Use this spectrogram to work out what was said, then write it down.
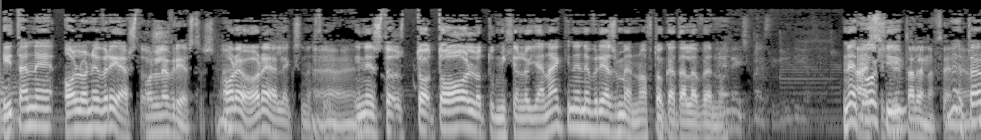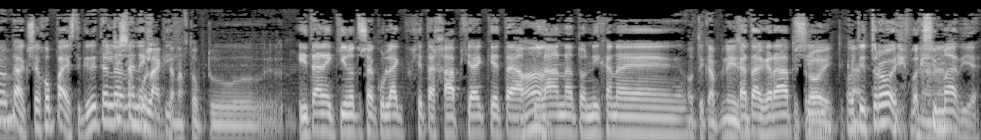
Ήτανε ολονευρίαστος. Ολονευρίαστος. Ναι. Ωραίο, ωραία λέξη είναι αυτή. Ε, ε. Είναι στο, το, το όλο του Μιχελογιαννάκη είναι νευριασμένο. Αυτό καταλαβαίνω. Ναι, Α, το στην όχι. Κρήτη τα λένε αυτά, Ναι, ναι, τα- ναι. εντάξει, έχω πάει στην Κρήτη, αλλά Τι δεν έχει σακουλάκι τύχει. ήταν αυτό που του. Ήταν εκείνο το σακουλάκι που είχε τα χάπια και τα Α. πλάνα τον είχαν ε, Ότι καπνίζει. καταγράψει. Ότι τρώει, τι κάνει. ότι τρώει, Ναι, παξιμάδια.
